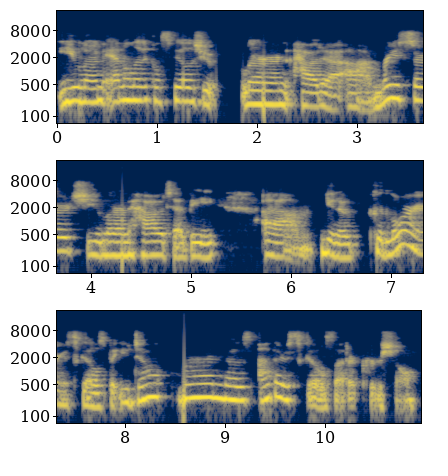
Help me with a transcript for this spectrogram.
you learn analytical skills you learn how to um, research you learn how to be um, you know good lawyering skills but you don't learn those other skills that are crucial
